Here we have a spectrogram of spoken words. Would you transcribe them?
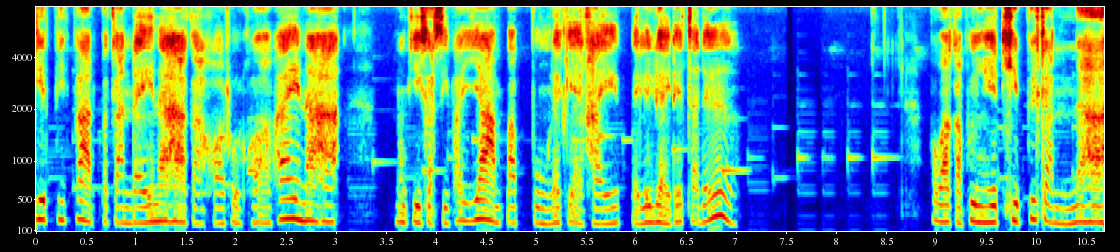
เฮ็ดผิดพลาดประการใดนะคะก็ขอโทษขออภัยนะคะน้องกีก็สิพยายามปรับปรุงและแก้ไขไปเรื่อยๆเด้อจ้าเด้อเพราะว่ากับเพิ่งเฮ็ดคลิปด้วยกันนะคะ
